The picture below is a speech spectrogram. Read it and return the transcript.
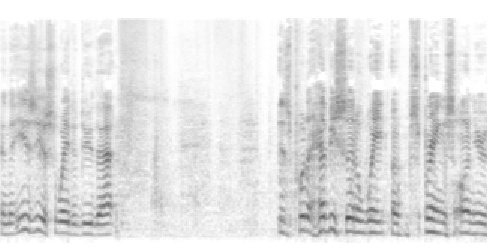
And the easiest way to do that is put a heavy set of weight of springs on your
